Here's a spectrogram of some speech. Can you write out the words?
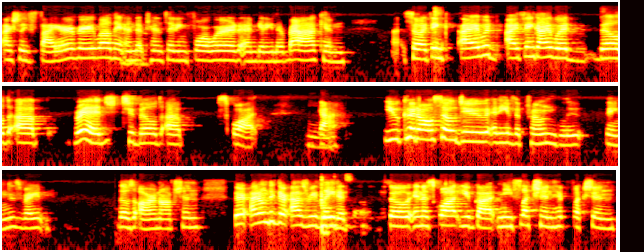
actually fire very well. They end up translating forward and getting their back. And so I think I would, I think I would build up bridge to build up squat. Mm. Yeah. You could also do any of the prone glute things, right? Those are an option. They're, I don't think they're as related. So in a squat, you've got knee flexion, hip flexion.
